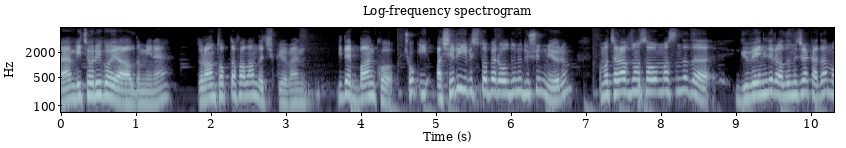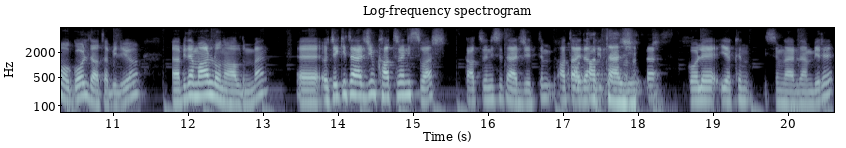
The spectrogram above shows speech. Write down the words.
Ben Vitor Hugo'yu aldım yine. Duran topta falan da çıkıyor. Ben bir de Banko çok iyi, aşırı iyi bir stoper olduğunu düşünmüyorum. Ama Trabzon savunmasında da güvenilir alınacak adam o gol de atabiliyor. Ee, Bir de Marlon'u aldım ben. Ee, Öteki tercihim Katranis var. Katranis'i tercih ettim. Hatay'dan bir tercih. gole yakın isimlerden biri.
